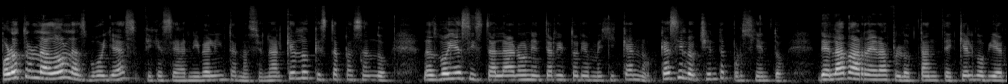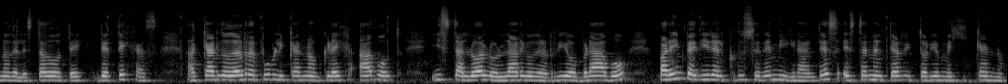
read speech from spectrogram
Por otro lado, las boyas, fíjese a nivel internacional, ¿qué es lo que está pasando? Las boyas se instalaron en territorio mexicano. Casi el 80% de la barrera flotante que el gobierno del estado de, Texas, a cargo del republicano Greg Abbott instaló a lo largo del río Bravo para impedir el cruce de migrantes está en el territorio mexicano.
